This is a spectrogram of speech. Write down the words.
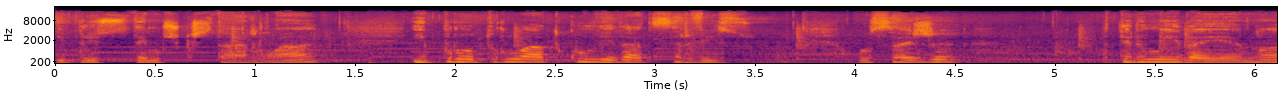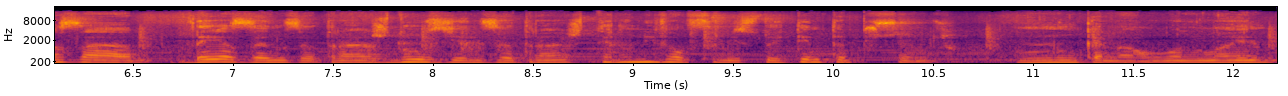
e por isso temos que estar lá, e por outro lado qualidade de serviço, ou seja, ter uma ideia, nós há 10 anos atrás, 12 anos atrás, ter um nível de serviço de 80% num canal online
